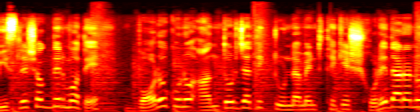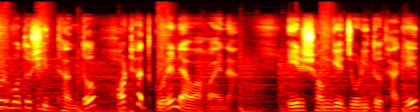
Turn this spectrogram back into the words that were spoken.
বিশ্লেষকদের মতে, বড় কোনো আন্তর্জাতিক টুর্নামেন্ট থেকে সরে দাঁড়ানোর মতো সিদ্ধান্ত হঠাৎ করে নেওয়া হয় না। এর সঙ্গে জড়িত থাকে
